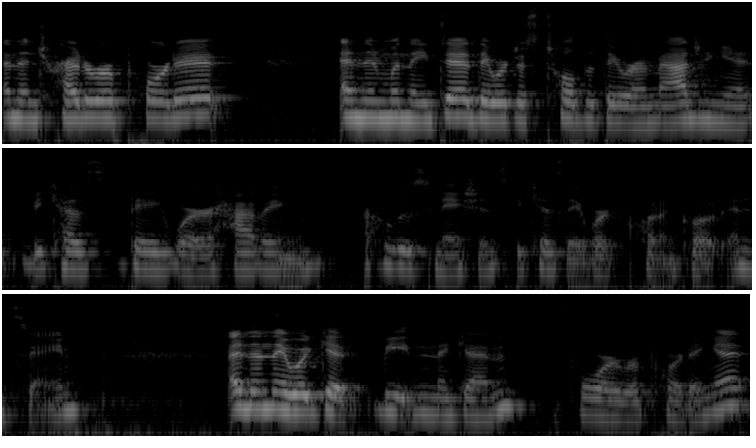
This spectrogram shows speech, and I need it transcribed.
and then try to report it. And then when they did, they were just told that they were imagining it because they were having hallucinations because they were quote unquote insane. And then they would get beaten again for reporting it.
